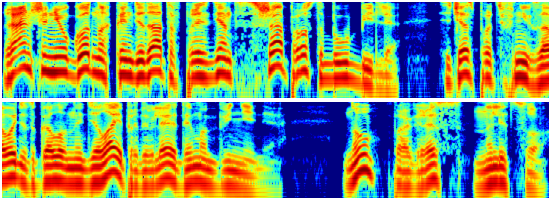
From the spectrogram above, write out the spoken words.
Раньше неугодных кандидатов в президенты США просто бы убили. Сейчас против них заводят уголовные дела и предъявляют им обвинения. Ну, прогресс налицо.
